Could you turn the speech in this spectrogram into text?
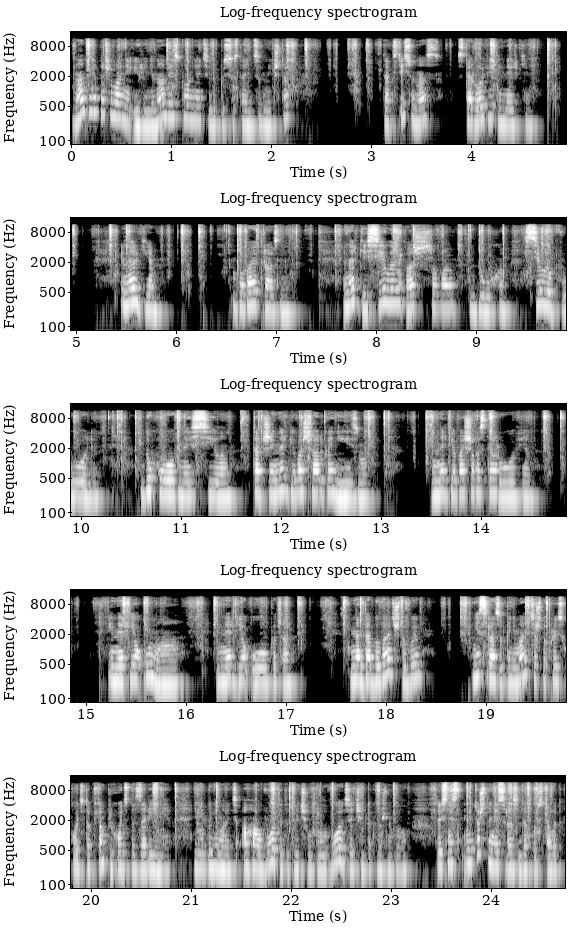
надо это желание или не надо исполнять, или пусть останется в мечтах. Так, здесь у нас здоровье, энергия. Энергия бывает разной. Энергия силы вашего духа, силы воли, духовная сила, также энергия вашего организма, энергия вашего здоровья, энергия ума, энергия опыта. Иногда бывает, что вы не сразу понимаете, что происходит, а потом приходит озарение, и вы понимаете, ага, вот это для чего было, вот зачем так нужно было. То есть не, не то, что не сразу, допустим, а вот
